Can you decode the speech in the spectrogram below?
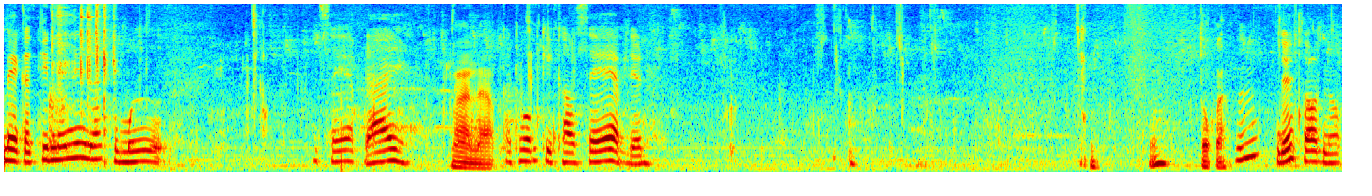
แม่ก็กินนี่แหล้วคู่มือมันแซ่บได้นั่นแหล้วกระท่วมกินข้าวแซ่บเดี๋ยวนี้ตกละหืมเดี๋ยวซ่อนเนาะ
